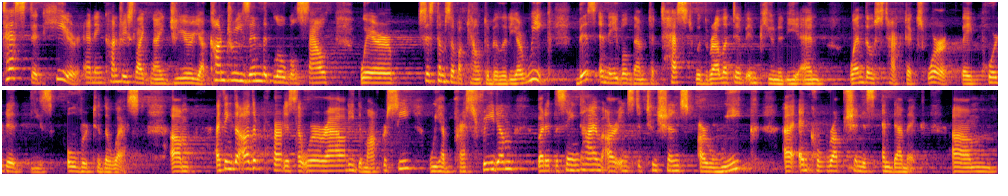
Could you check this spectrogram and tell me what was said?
tested here and in countries like Nigeria, countries in the global south where systems of accountability are weak. This enabled them to test with relative impunity and when those tactics work, they ported these over to the West. Um, I think the other part is that we're a rowdy democracy. We have press freedom, but at the same time, our institutions are weak uh, and corruption is endemic. Um,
